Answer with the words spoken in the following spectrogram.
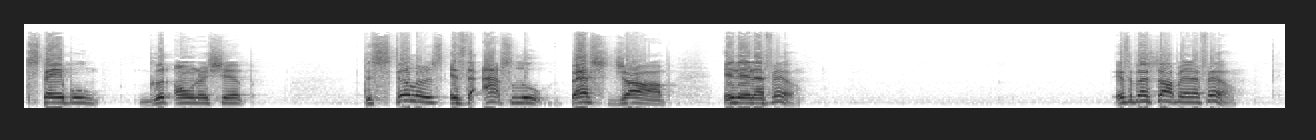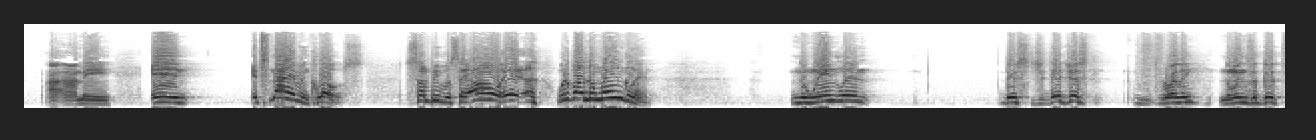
Stable, good ownership. The Steelers is the absolute best job in the NFL. It's the best job in the NFL. I, I mean, and it's not even close. Some people say, "Oh, it, uh, what about New England?" New England, they're, they're just really New England's a good,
